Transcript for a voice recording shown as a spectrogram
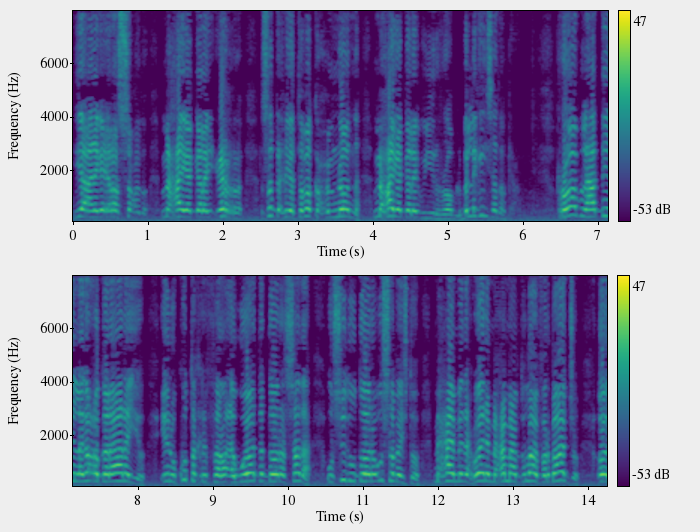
iyo aniga ila socdo. Maxayga galay cir saddex iyo tobanka xubnoodna maxayga galay buu yidhi rooble bal lagiis hadalka rooble haddii laga oggolaanayo inuu ku takrifalo awoodda doorashada uu siduu doono u samaysto maxaa madaxweyne maxamed cabdullaahi farmaajo oo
